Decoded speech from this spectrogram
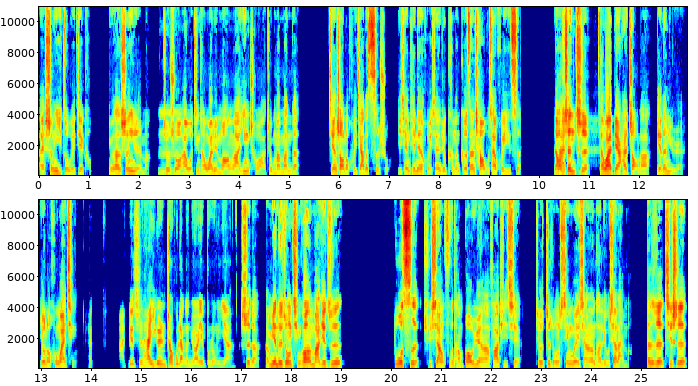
哎生意作为借口，因为他是生意人嘛，就说嗯哎我经常外面忙啊应酬啊，就慢慢的减少了回家的次数。以前天天回，现在就可能隔三差五才回一次。然后甚至在外边还找了别的女人，有了婚外情。太过分马杰之他一个人照顾两个女儿也不容易啊。是的，啊，面对这种情况，马杰之多次去向傅唐抱怨啊、发脾气，就这种行为想让他留下来嘛。但是其实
